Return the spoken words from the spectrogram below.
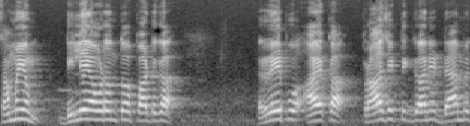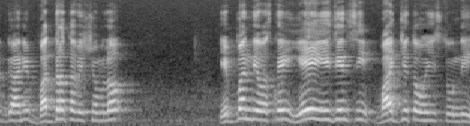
సమయం డిలే అవడంతో పాటుగా రేపు ఆ యొక్క ప్రాజెక్టుకి కానీ డ్యామ్కి కానీ భద్రత విషయంలో ఇబ్బంది వస్తే ఏ ఏజెన్సీ బాధ్యత వహిస్తుంది?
